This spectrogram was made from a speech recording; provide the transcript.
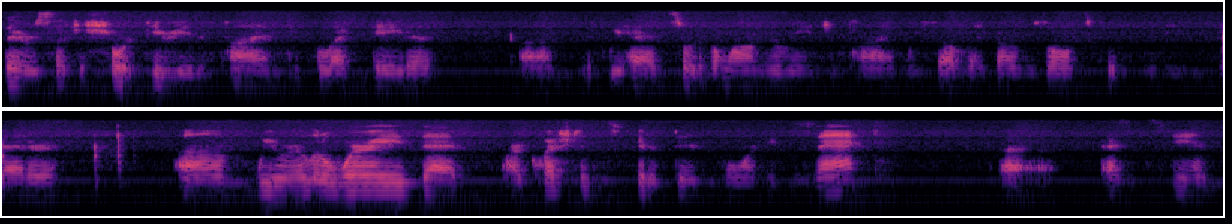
there's such a short period of time to collect data. Um, if we had sort of a longer range of time, felt like our results could have been even better. Um, we were a little worried that our questions could have been more exact. Uh, as it stands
